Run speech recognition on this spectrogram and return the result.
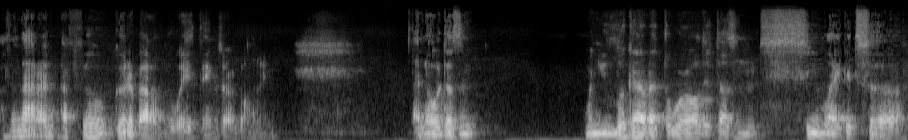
other than that, I, I feel good about the way things are going. I know it doesn't, when you look out at the world, it doesn't seem like it's a,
